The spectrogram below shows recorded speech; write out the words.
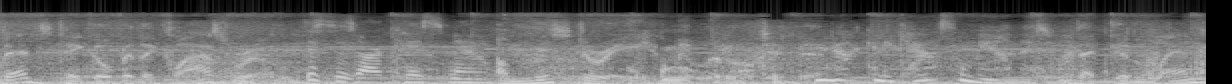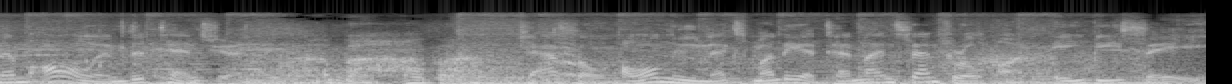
feds take over the classroom. This is our case now. A mystery. Give me a little tidbit. You're not going to castle me on this one. That could land them all in detention. Hubba hubba. Castle, all new next Monday at 10, 9 central on ABC.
